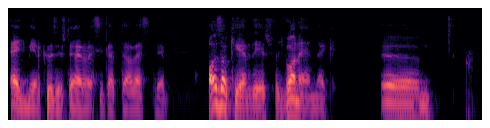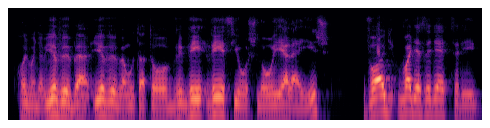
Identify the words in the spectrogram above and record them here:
egy mérkőzést elveszítette a Veszprém. Az a kérdés, hogy van ennek ö, hogy mondjam, jövőben, jövőben mutató vészjósló jele is, vagy, vagy ez egy egyszeri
